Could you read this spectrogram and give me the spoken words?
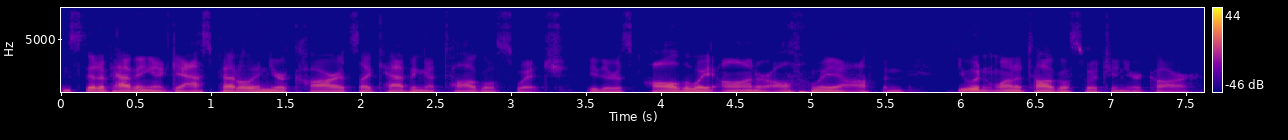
instead of having a gas pedal in your car, it's like having a toggle switch. Either it's all the way on or all the way off. And you wouldn't want a toggle switch in your car.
